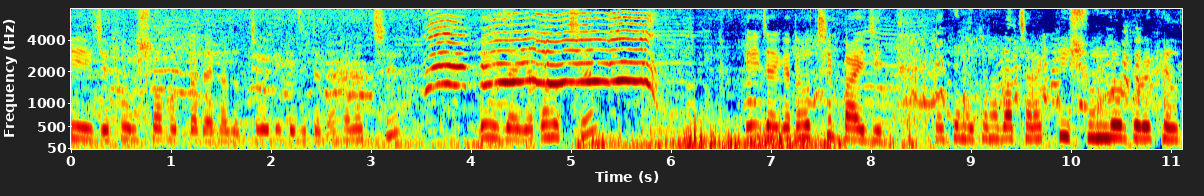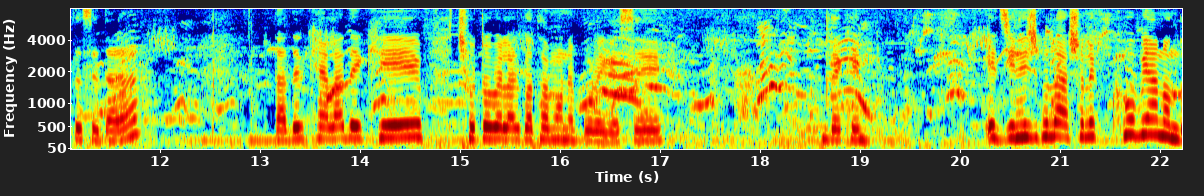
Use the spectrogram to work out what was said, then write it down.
এই যে ফুল শহরটা দেখা যাচ্ছে, ওইদিকে যেটা দেখা যাচ্ছে, এই জায়গাটা হচ্ছে, এই জায়গাটা হচ্ছে বাইজিদ। দেখেন, এখানে বাচ্চারা কি সুন্দর করে খেলতেছে তারা। তাদের খেলা দেখে ছোটবেলার কথা মনে পড়ে গেছে। দেখেন, এই জিনিসগুলো আসলে খুবই আনন্দ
